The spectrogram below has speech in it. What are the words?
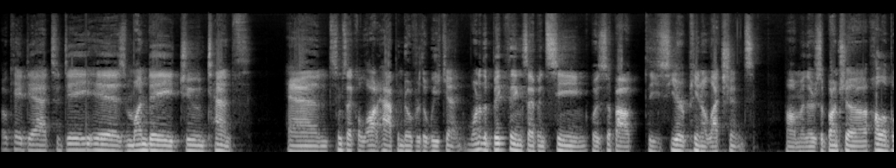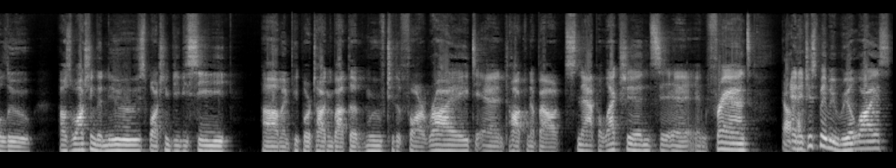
Okay, Dad, today is Monday, June 10th, and seems like a lot happened over the weekend. One of the big things I've been seeing was about these European elections. Um, and there's a bunch of hullabaloo. I was watching the news, watching BBC, um, and people were talking about the move to the far right and talking about snap elections in, in France. Uh-huh. And it just made me realize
